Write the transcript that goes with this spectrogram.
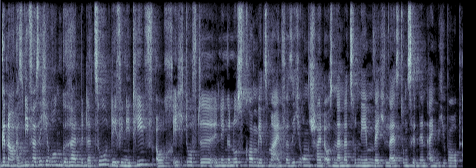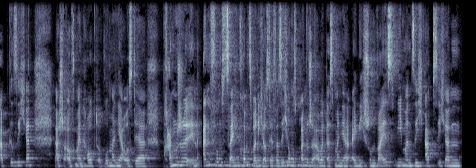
Genau, also die Versicherungen gehören mit dazu, definitiv. Auch ich durfte in den Genuss kommen, jetzt mal einen Versicherungsschein auseinanderzunehmen. Welche Leistungen sind denn eigentlich überhaupt abgesichert? Asche auf mein Haupt, obwohl man ja aus der Branche in Anführungszeichen kommt, zwar nicht aus der Versicherungsbranche, aber dass man ja eigentlich schon weiß, wie man sich absichern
